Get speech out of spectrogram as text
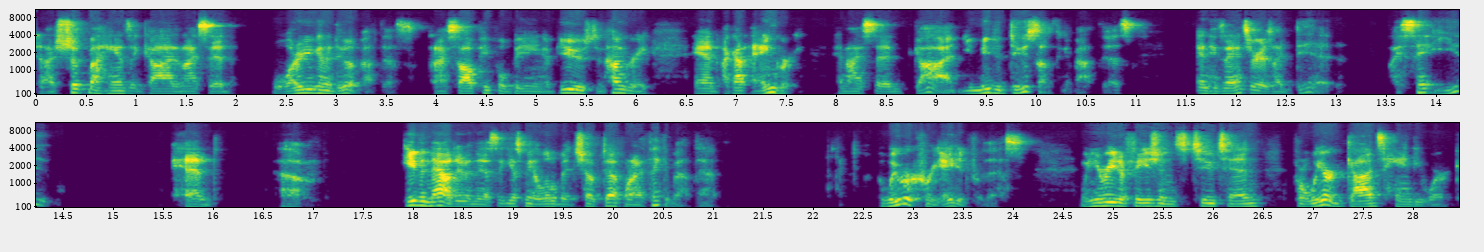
and I shook my hands at God and I said, "What are you going to do about this?" And I saw people being abused and hungry, and I got angry and I said, "God, you need to do something about this." And His answer is, "I did. I sent you." And um, even now doing this, it gets me a little bit choked up when I think about that. We were created for this. When you read Ephesians 2:10, for we are God's handiwork,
